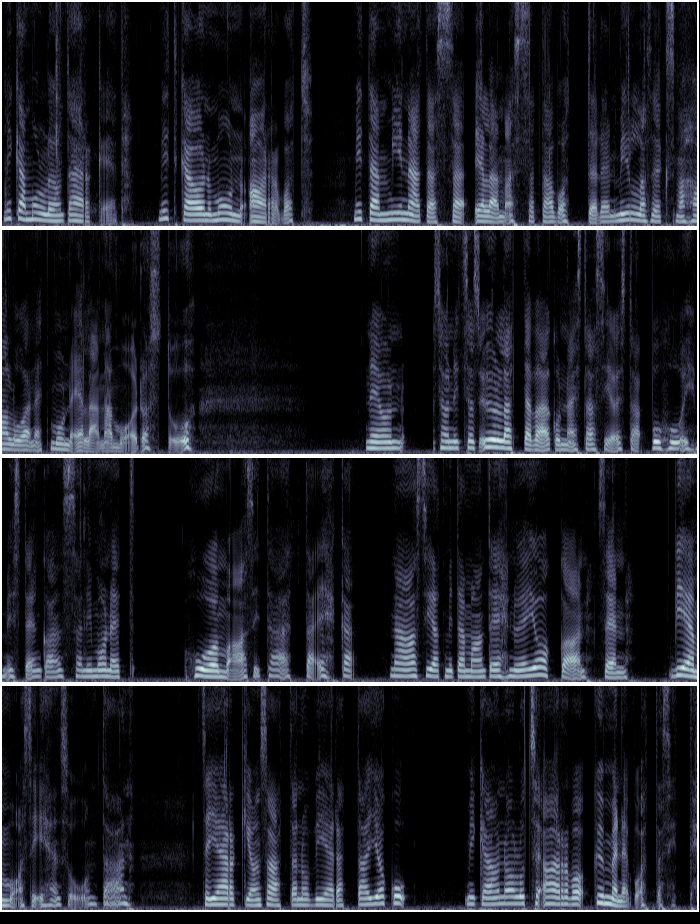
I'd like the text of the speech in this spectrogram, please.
mikä mulle on tärkeää. Mitkä on mun arvot? Mitä minä tässä elämässä tavoittelen? Millaiseksi mä haluan, että mun elämä muodostuu? Ne on, se on itse asiassa yllättävää, kun näistä asioista puhuu ihmisten kanssa, niin monet huomaa sitä, että ehkä nämä asiat, mitä mä oon tehnyt, ei olekaan sen vie mua siihen suuntaan. Se järki on saattanut viedä tai joku mikä on ollut se arvo kymmenen vuotta sitten.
